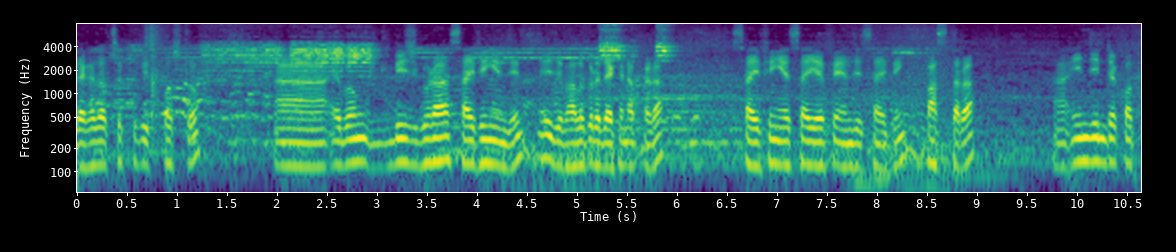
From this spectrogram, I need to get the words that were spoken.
দেখা যাচ্ছে খুব স্পষ্ট। এবং বিশ ঘোড়া সাইফিং ইঞ্জিন। এই যে ভালো করে দেখেন আপনারা। সাইফিং এস আই এফ এন সাইফিং পাঁচতারা ইঞ্জিনটা কত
